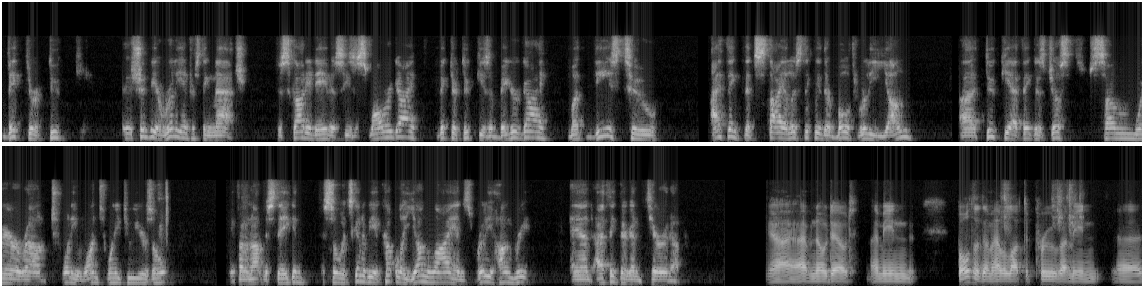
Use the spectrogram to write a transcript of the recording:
Victor Tukki. It should be a really interesting match. To Scotty Davis, he's a smaller guy. Victor Tukki is a bigger guy. But these two, I think that stylistically, they're both really young. Uh, Tukki, I think, is just somewhere around 21, 22 years old, if I'm not mistaken. So it's going to be a couple of young lions, really hungry, and I think they're going to tear it up. Yeah, I have no doubt. I mean, both of them have a lot to prove. I mean, uh,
